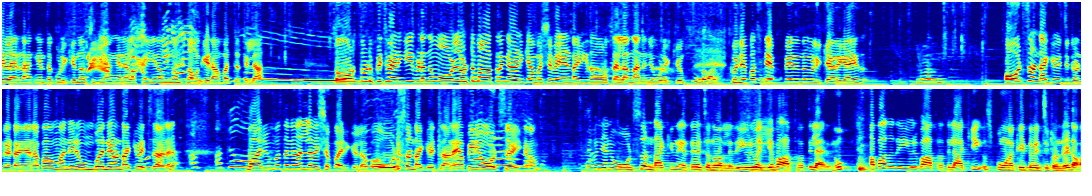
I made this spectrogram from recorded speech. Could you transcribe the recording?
പിള്ളേരുടെ അങ്ങനത്തെ കുളിക്കുന്ന സീൻ അങ്ങനെയുള്ള സീനൊന്നും നമുക്ക് ഇടാൻ പറ്റത്തില്ല. തോർത്തുടിപ്പിച്ച് വേണമെങ്കിൽ ഇവിടുന്ന് മുകളിലോട്ട് മാത്രം കാണിക്കാം. പക്ഷെ വേണ്ട ഈ തോർത്തെല്ലാം നനഞ്ഞു കുളിക്കും. കുഞ്ഞപ്പ സ്റ്റെപ്പ് ചെയ്ത് കുളിക്കാണ് ഗൈസ് ഓട്സ് ഉണ്ടാക്കി വെച്ചിട്ടുണ്ട് കേട്ടോ ഞാൻ. അപ്പൊ അവൻ മണ്ണിന് മുമ്പ് തന്നെ ഉണ്ടാക്കി വെച്ചതാണ്. വരുമ്പോ തന്നെ നല്ല വിശപ്പായിരിക്കുമല്ലോ. അപ്പൊ ഓട്സ് ഉണ്ടാക്കി വെച്ചതാണ്. അപ്പൊ ഇനി ഓട്സ് കഴിക്കണം. അപ്പൊ ഞാൻ ഓട്സ് ഉണ്ടാക്കി നേരത്തെ വെച്ചെന്ന് പറഞ്ഞത് ഈ ഒരു വലിയ പാത്രത്തിലായിരുന്നു. അപ്പൊ അത് ഈ ഒരു പാത്രത്തിലാക്കി സ്പൂണൊക്കെ ഇട്ട് വെച്ചിട്ടുണ്ട് കേട്ടോ.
